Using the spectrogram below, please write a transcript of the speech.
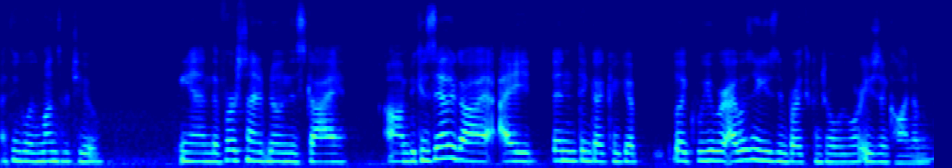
I think it was a month or two. And the first night of knowing this guy, um, because the other guy, I didn't think I could get like we were. I wasn't using birth control. We weren't using condom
